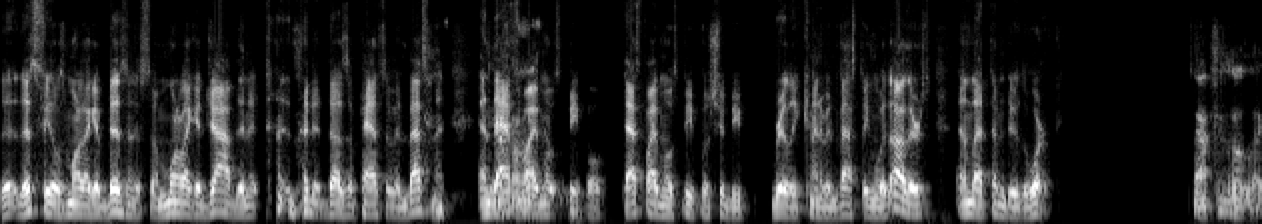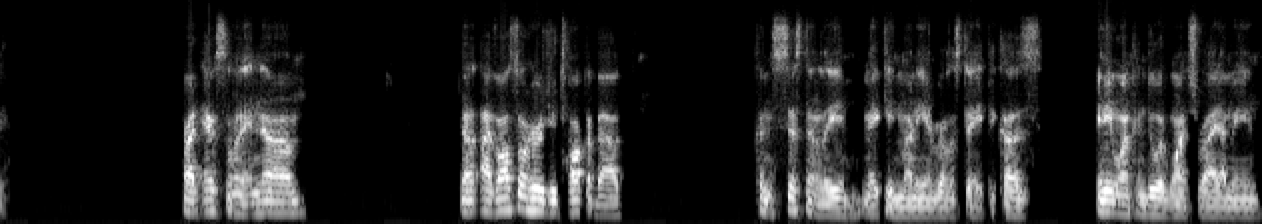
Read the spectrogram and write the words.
th- this feels more like a business, so more like a job than it than it does a passive investment. And that's why most people that's why most people should be really kind of investing with others and let them do the work. Absolutely. All right, excellent. And um, I've also heard you talk about consistently making money in real estate because anyone can do it once, right? I mean,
